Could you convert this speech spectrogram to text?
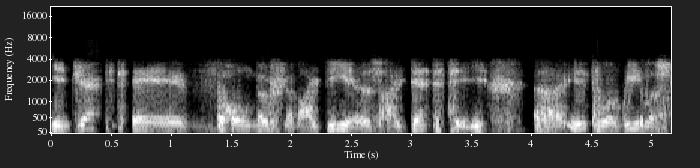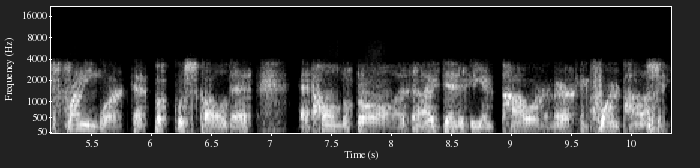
inject a, the whole notion of ideas, identity, uh, into a realist framework, that book was called At, At Home Abroad, Identity and Power in American Foreign Policy.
